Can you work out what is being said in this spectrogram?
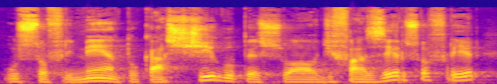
o sofrimento, o castigo pessoal de fazer sofrer,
